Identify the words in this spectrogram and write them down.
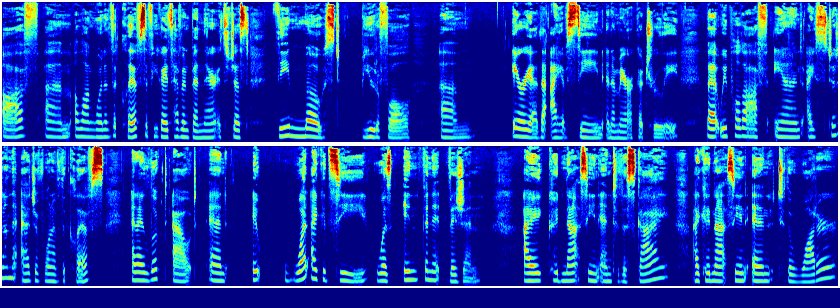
off um, along one of the cliffs. If you guys haven't been there, it's just the most beautiful um, area that I have seen in America, truly. But we pulled off and I stood on the edge of one of the cliffs and I looked out and it what I could see was infinite vision. I could not see an end to the sky. I could not see an end to the water.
